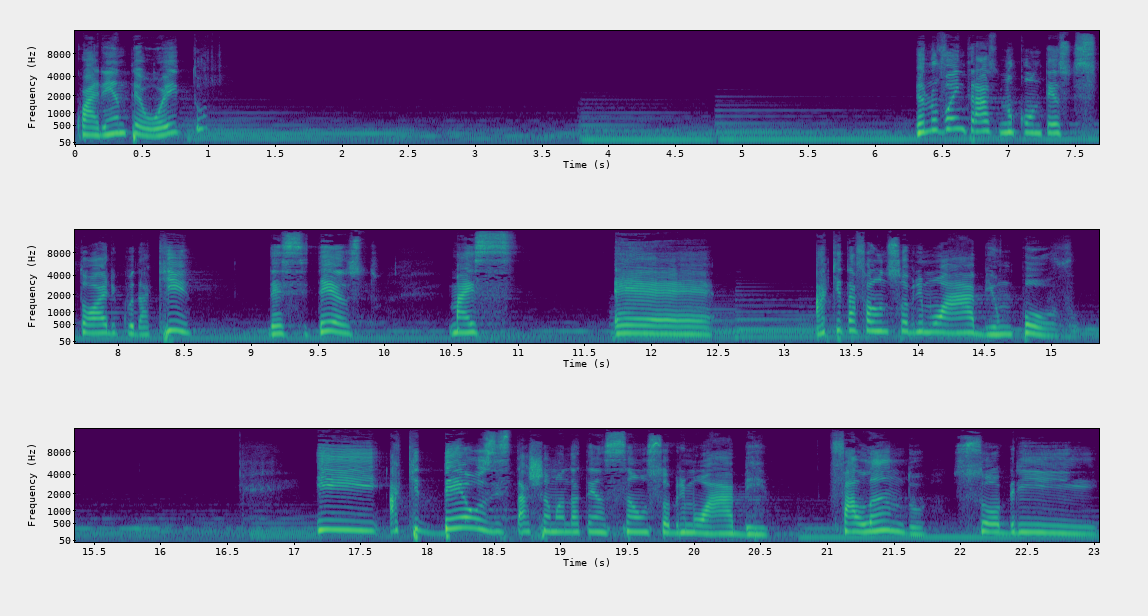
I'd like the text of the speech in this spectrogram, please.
48. Eu não vou entrar no contexto histórico daqui, desse texto, mas é, aqui está falando sobre Moab, um povo. E aqui Deus está chamando atenção sobre Moabe, falando sobre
